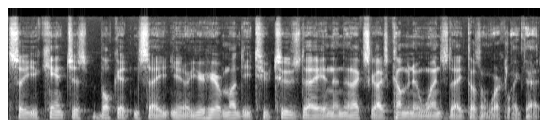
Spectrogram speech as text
So you can't just book it and say, you know, you're here Monday to Tuesday, and then the next guy's coming in Wednesday. It doesn't work like that.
